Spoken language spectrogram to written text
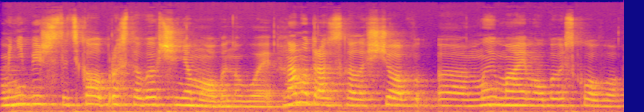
Мені більше цікаво просто вивчення мови нової. Нам одразу сказали, що е, ми маємо обов'язково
